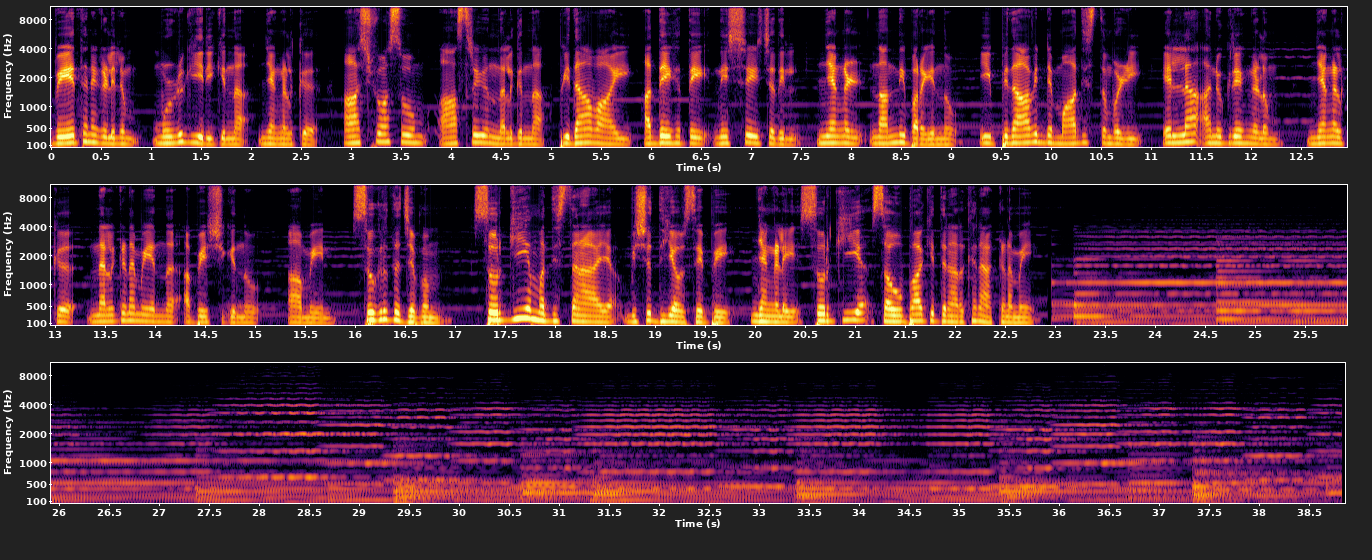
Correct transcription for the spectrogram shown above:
വേദനകളിലും മുഴുകിയിരിക്കുന്ന ഞങ്ങൾക്ക് ആശ്വാസവും ആശ്രയവും നൽകുന്ന പിതാവായി അദ്ദേഹത്തെ നിശ്ചയിച്ചതിൽ ഞങ്ങൾ നന്ദി പറയുന്നു. ഈ പിതാവിന്റെ മാധ്യസ്ഥം വഴി എല്ലാ അനുഗ്രഹങ്ങളും ഞങ്ങൾക്ക് നൽകണമേ എന്ന് അപേക്ഷിക്കുന്നു. ആമീൻ. സുഹൃത ജപം. സ്വർഗീയ മധ്യസ്ഥനായ വിശുദ്ധി ഔസേപ്പെ ഞങ്ങളെ സ്വർഗീയ സൗഭാഗ്യത്തിനർഹനാക്കണമേ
